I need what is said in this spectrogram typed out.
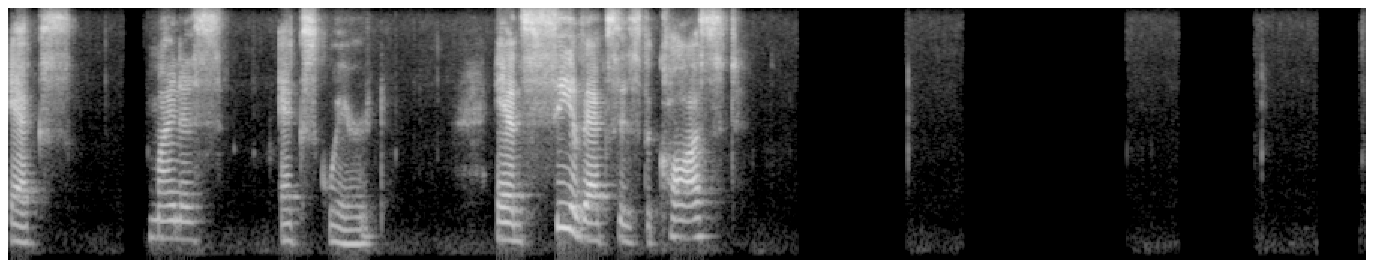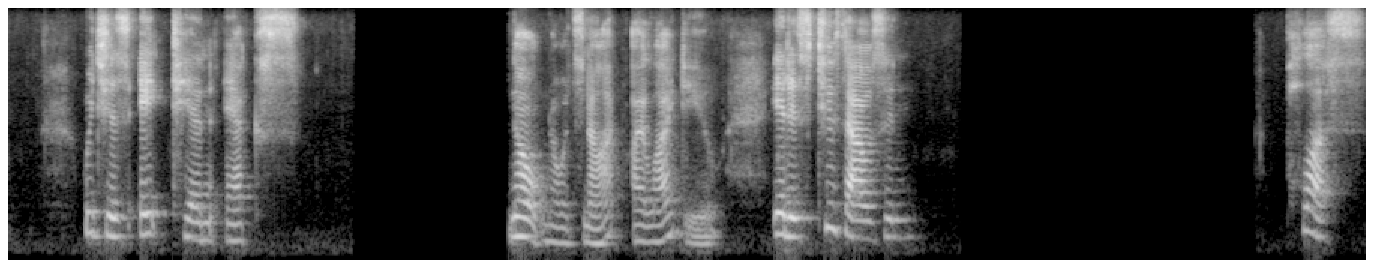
x minus x squared. And C of X is the cost. Which is 810X. No, no, it's not. I lied to you. It is 2000 plus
